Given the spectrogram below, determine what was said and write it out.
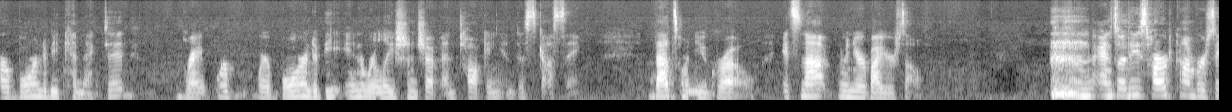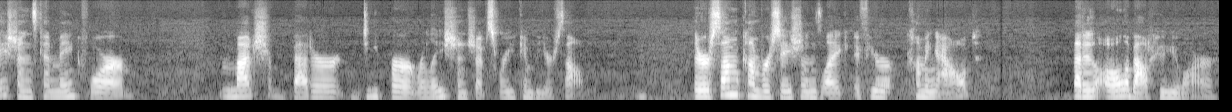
are born to be connected right? We're, we're born to be in relationship and talking and discussing. That's when you grow. It's not when you're by yourself. and so these hard conversations can make for much better, deeper relationships where you can be yourself. There are some conversations like if you're coming out, that is all about who you are.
